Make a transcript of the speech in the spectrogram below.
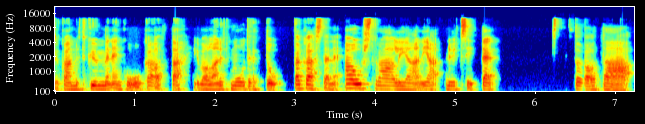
joka on nyt kymmenen kuukautta, ja me ollaan nyt muutettu takaisin tänne Australiaan, ja nyt sitten tota,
